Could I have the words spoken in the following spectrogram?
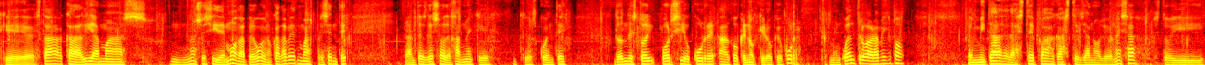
que está cada día más, no sé si de moda, pero bueno, cada vez más presente. Pero antes de eso, dejadme que, os cuente dónde estoy por si ocurre algo que no quiero que ocurra. Me encuentro ahora mismo en mitad de la estepa castellano-leonesa. Estoy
